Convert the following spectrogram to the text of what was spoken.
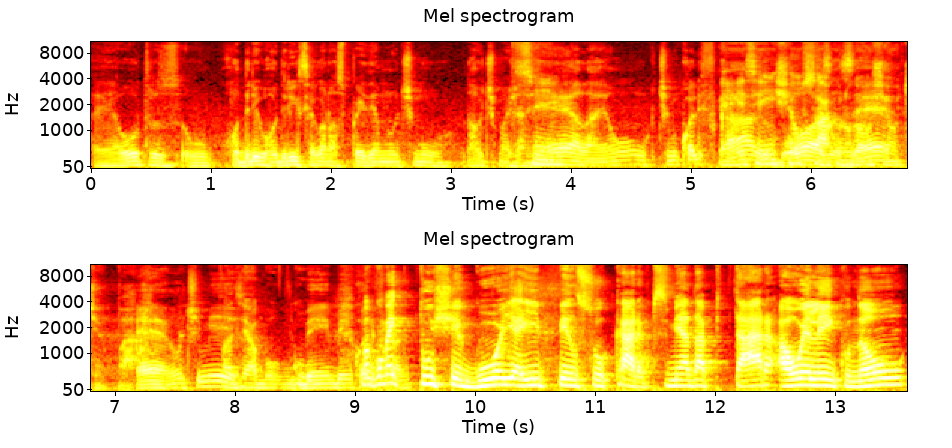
É, outros, o Rodrigo Rodrigues, que agora nós perdemos no último, na última Sim. janela. É um time qualificado. É, esse encheu o Bosa, saco no Zé. Gauchão, tipo, pá, É, é um time bem, bem Mas qualificado. como é que tu chegou e aí pensou, cara, preciso me adaptar ao elenco, não,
